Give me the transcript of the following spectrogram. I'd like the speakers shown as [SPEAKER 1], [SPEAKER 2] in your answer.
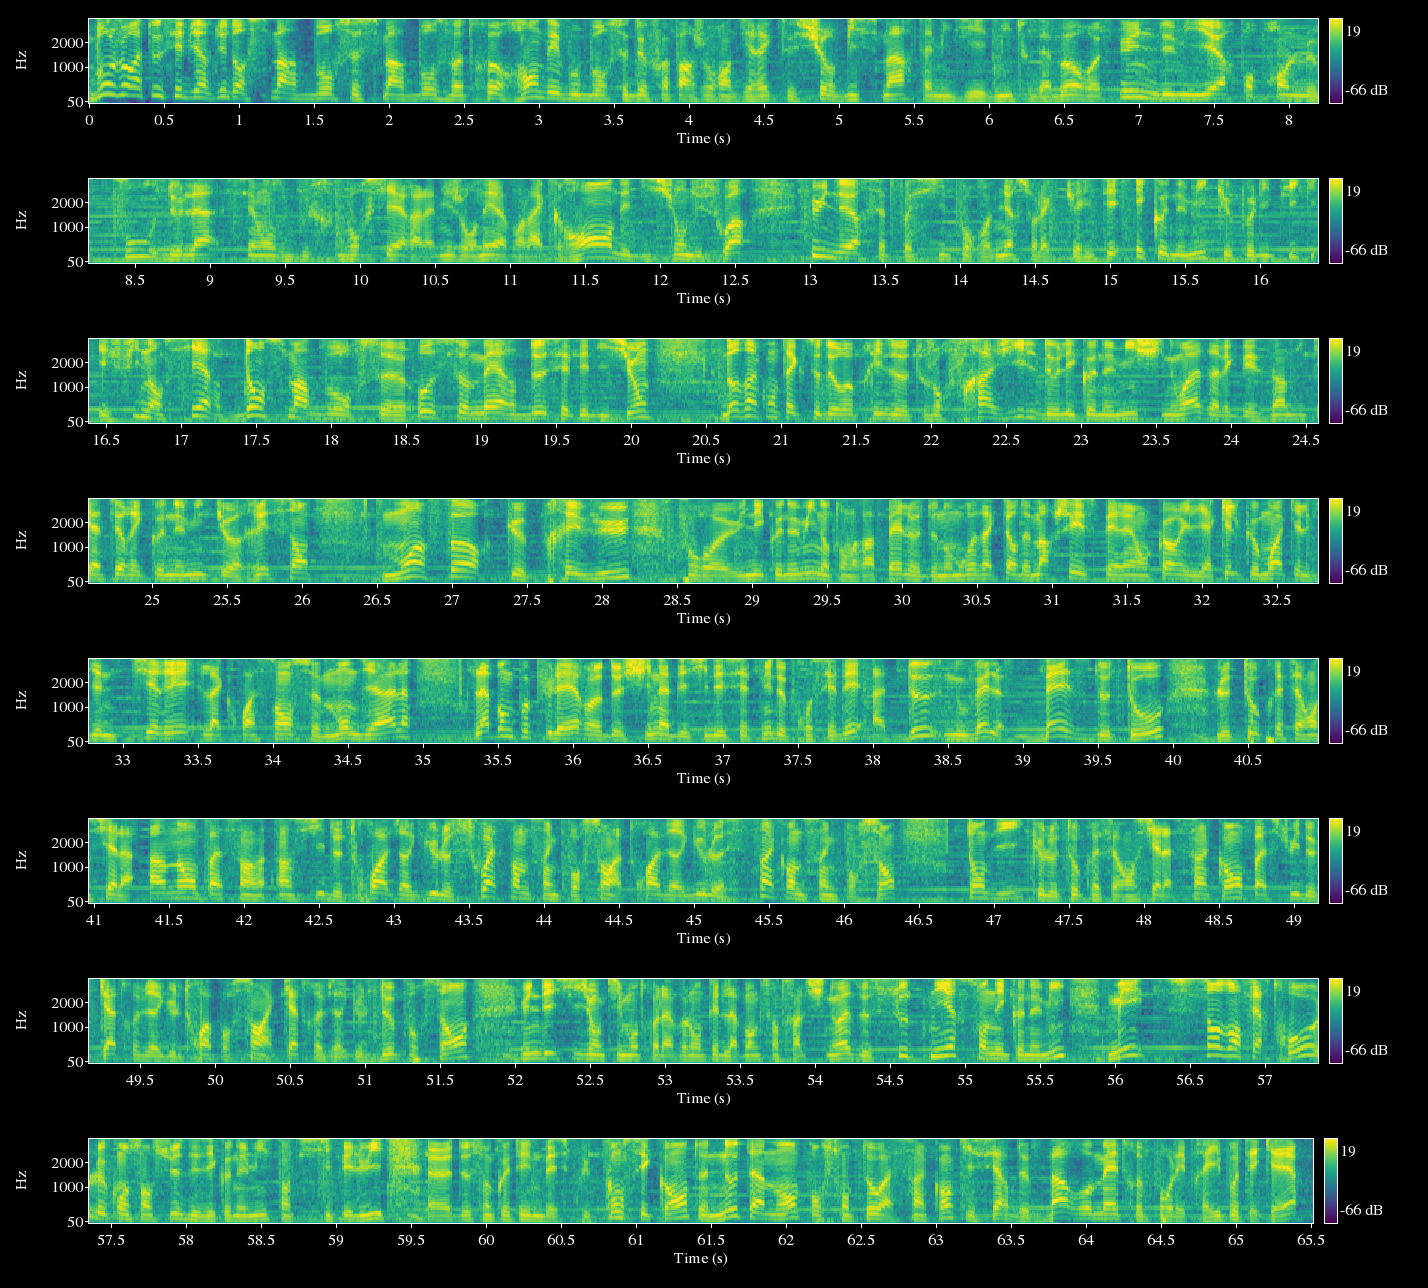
[SPEAKER 1] Bonjour à tous et bienvenue dans Smart Bourse. Smart Bourse, votre rendez-vous bourse deux fois par jour en direct sur Bismart à midi et demi. Tout d'abord, une demi-heure pour prendre le pouls de la séance boursière à la mi-journée avant la grande édition du soir. Une heure cette fois-ci pour revenir sur l'actualité économique, politique et financière dans Smart Bourse. Au sommaire de cette édition, dans un contexte de reprise toujours fragile de l'économie chinoise avec des indicateurs économiques récents moins forts que prévu pour une économie dont on le rappelle de nombreux acteurs de marché espéraient encore il y a quelques mois qu'elle vienne tirer la croissance mondiale. La Banque populaire de Chine a décidé cette nuit de procéder à deux nouvelles baisses de taux. Le taux préférentiel à un an passe ainsi de 3,65% à 3,55%, tandis que le taux préférentiel à 5 ans passe lui de 4,3% à 4,2%. Une décision qui montre la volonté de la Banque centrale chinoise de soutenir son économie, mais sans en faire trop. Le consensus des économistes anticipait lui euh, de son côté une baisse plus conséquente, notamment pour son taux à 5 ans qui sert de baromètre pour les prêts hypothécaires.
